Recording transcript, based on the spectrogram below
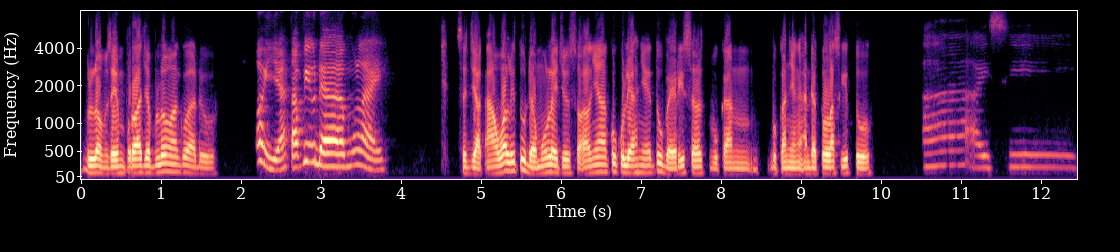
belum. Sempro aja belum aku, aduh. Oh iya, tapi udah mulai. Sejak awal itu udah mulai cuy. Soalnya aku kuliahnya itu by research, bukan bukan yang ada kelas gitu. Ah, I see.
